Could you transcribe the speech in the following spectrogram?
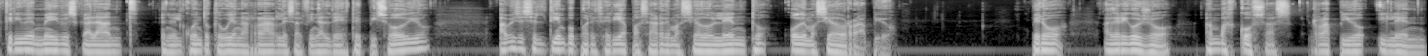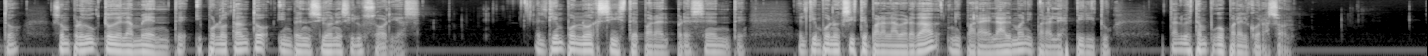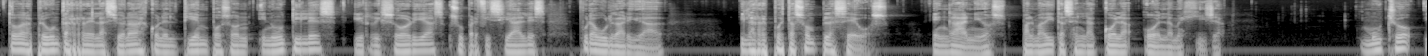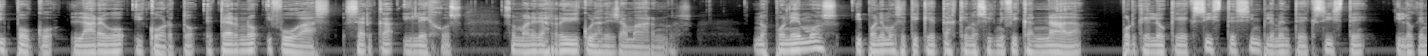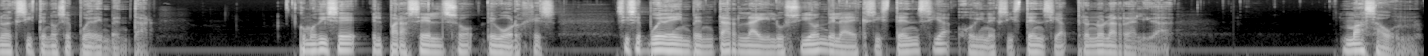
Escribe Mavis Galant en el cuento que voy a narrarles al final de este episodio, a veces el tiempo parecería pasar demasiado lento o demasiado rápido. Pero, agrego yo, ambas cosas, rápido y lento, son producto de la mente y por lo tanto invenciones ilusorias. El tiempo no existe para el presente, el tiempo no existe para la verdad, ni para el alma, ni para el espíritu, tal vez tampoco para el corazón. Todas las preguntas relacionadas con el tiempo son inútiles, irrisorias, superficiales, pura vulgaridad. Y las respuestas son placebos, engaños, palmaditas en la cola o en la mejilla. Mucho y poco, largo y corto, eterno y fugaz, cerca y lejos, son maneras ridículas de llamarnos. Nos ponemos y ponemos etiquetas que no significan nada, porque lo que existe simplemente existe y lo que no existe no se puede inventar. Como dice el Paracelso de Borges, si se puede inventar la ilusión de la existencia o inexistencia, pero no la realidad. Más aún,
